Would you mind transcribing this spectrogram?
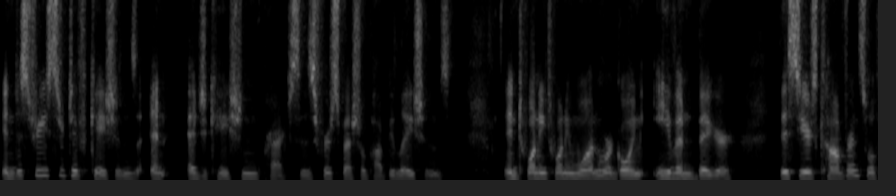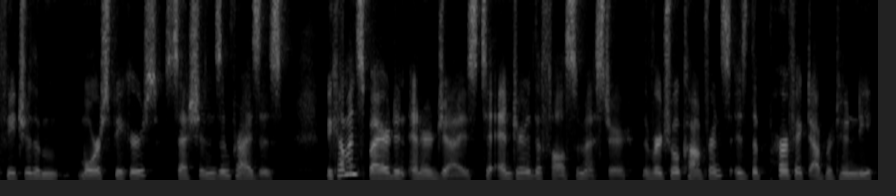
industry certifications, and education practices for special populations. In 2021, we're going even bigger. This year's conference will feature the more speakers, sessions, and prizes. Become inspired and energized to enter the fall semester. The virtual conference is the perfect opportunity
